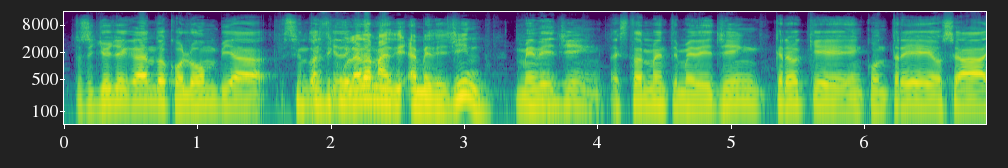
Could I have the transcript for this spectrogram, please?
Entonces yo llegando a Colombia, En siendo de particular a, Made- a Medellín. Medellín, exactamente. Medellín creo que encontré, o sea,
